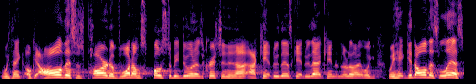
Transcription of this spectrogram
we think, okay, all this is part of what I'm supposed to be doing as a Christian and I, I can't do this, can't do that, can't do that. We, we get all this list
